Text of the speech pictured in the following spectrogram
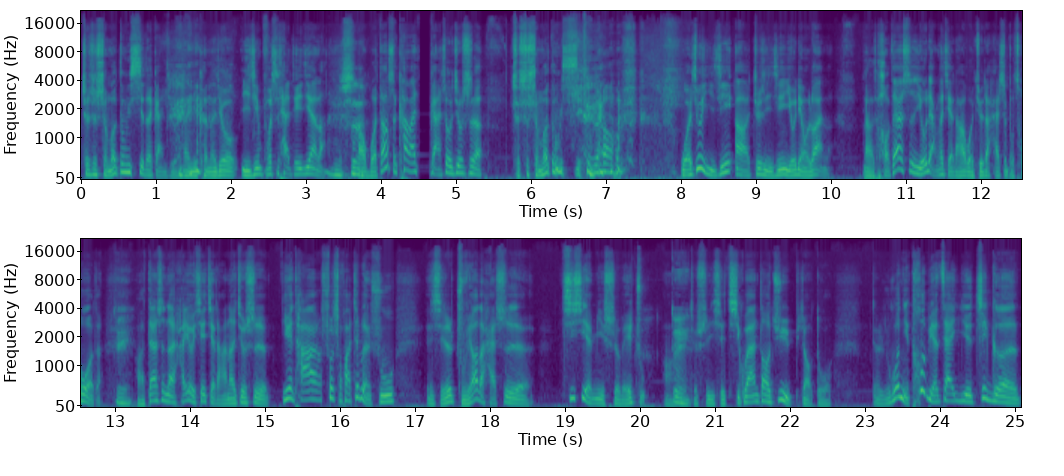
这是什么东西的感觉？那你可能就已经不是太推荐了。嗯是啊，我当时看完感受就是这是什么东西，然后 我就已经啊，就是已经有点乱了。啊，好在是有两个解答，我觉得还是不错的。对，啊，但是呢，还有一些解答呢，就是因为他说实话，这本书呃其实主要的还是机械密室为主啊，对就是一些机关道具比较多。对，如果你特别在意这个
